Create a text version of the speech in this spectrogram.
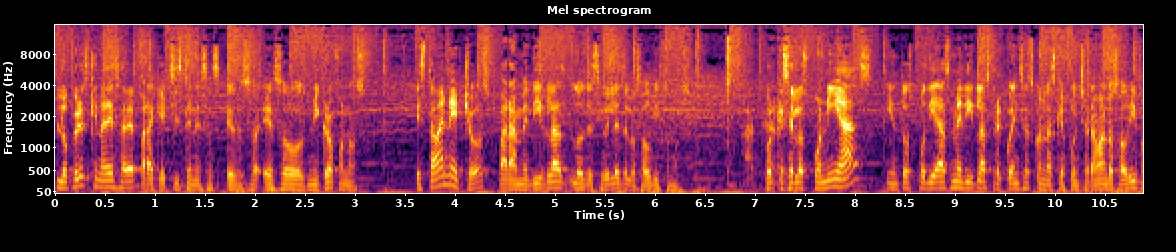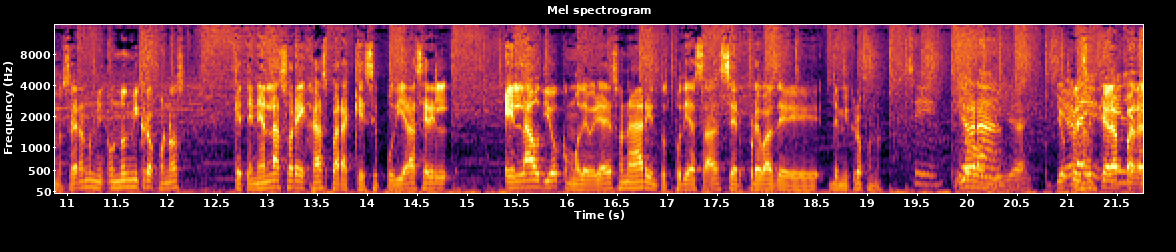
lo peor es que nadie sabe para qué existen esas- esos, esos micrófonos. Estaban hechos para medir las- los decibeles de los audífonos. Porque se los ponías y entonces podías medir las frecuencias con las que funcionaban los audífonos. Eran un- unos micrófonos que tenían las orejas para que se pudiera hacer el, el audio como debería de sonar y entonces podías hacer pruebas de, de micrófono. Sí, y No, ahora. ni idea. Yo y pensé que era para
